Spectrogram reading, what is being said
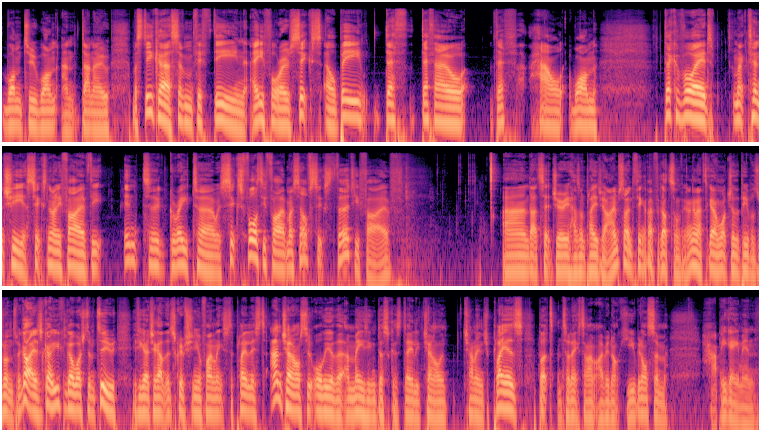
121 and Dano. Mustika 715, A406, LB, Death, Death Owl, Death Howl 1, Decavoid, MacTenchi 695, the Integrator with 645, myself 635. And that's it, jury hasn't played yet. I'm starting to think I forgot something. I'm going to have to go and watch other people's runs. But guys, go. You can go watch them too. If you go check out the description, you'll find links to playlists and channels to all the other amazing Duskers Daily Channel Challenge players. But until next time, I've been Nock. You've been awesome. Happy gaming.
